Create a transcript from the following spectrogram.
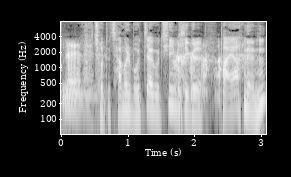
네네. 저도 잠을 못 자고 취임식을 봐야 하는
